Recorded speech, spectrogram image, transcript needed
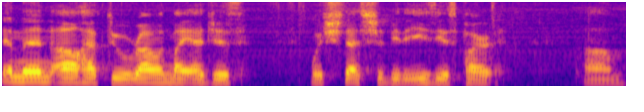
and then I'll have to round my edges which that should be the easiest part. Um,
